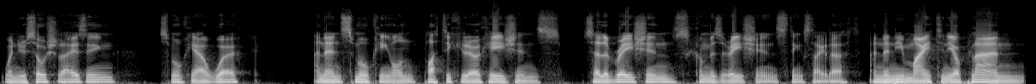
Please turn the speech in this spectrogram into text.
when you're socializing, smoking at work, and then smoking on particular occasions, celebrations, commiserations, things like that. And then you might, in your plan,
